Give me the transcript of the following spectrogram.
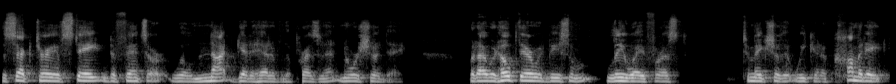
The Secretary of State and Defense are, will not get ahead of the president, nor should they. But I would hope there would be some leeway for us to make sure that we can accommodate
